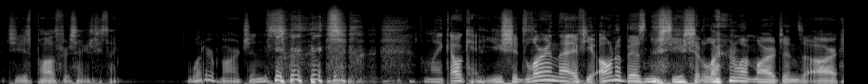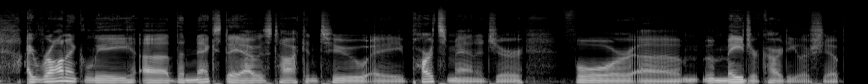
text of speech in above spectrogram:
And she just paused for a second. She's like, what are margins? I'm like, okay, you should learn that. If you own a business, you should learn what margins are. Ironically, uh, the next day I was talking to a parts manager for um, a major car dealership,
